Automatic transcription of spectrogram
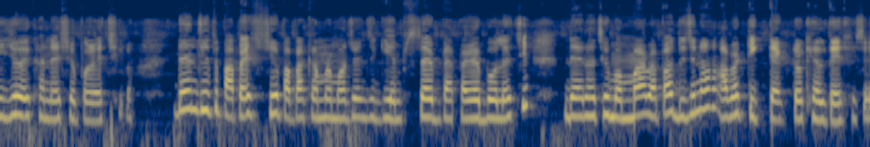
নিজেও এখানে এসে পড়েছিল। দেন যেহেতু পাপা এসেছে পাপাকে আমরা মজা নিজে গেমসের ব্যাপারে বলেছি। দেন হচ্ছে মাম্মার বাপা দুজনে আবার টিকট্যাকটো খেলতে এসেছে।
